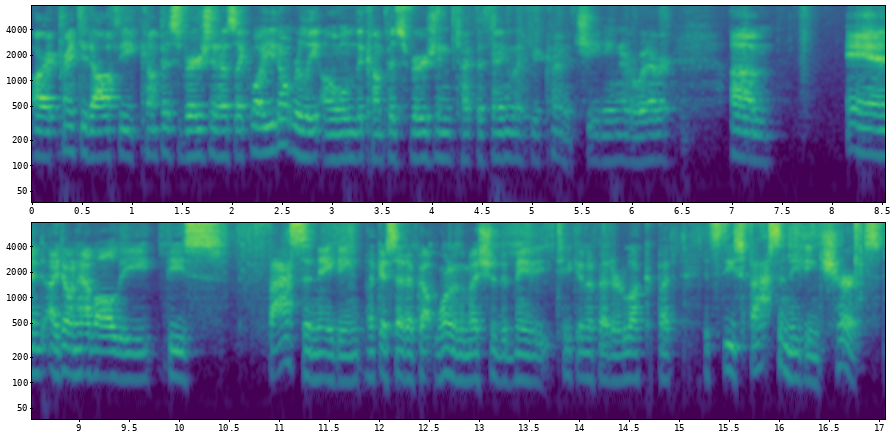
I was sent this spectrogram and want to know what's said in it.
or I printed off the Compass version. I was like, well, you don't really own the Compass version type of thing. Like you're kind of cheating or whatever. Um, and I don't have all the these fascinating. Like I said, I've got one of them. I should have maybe taken a better look, but it's these fascinating charts.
